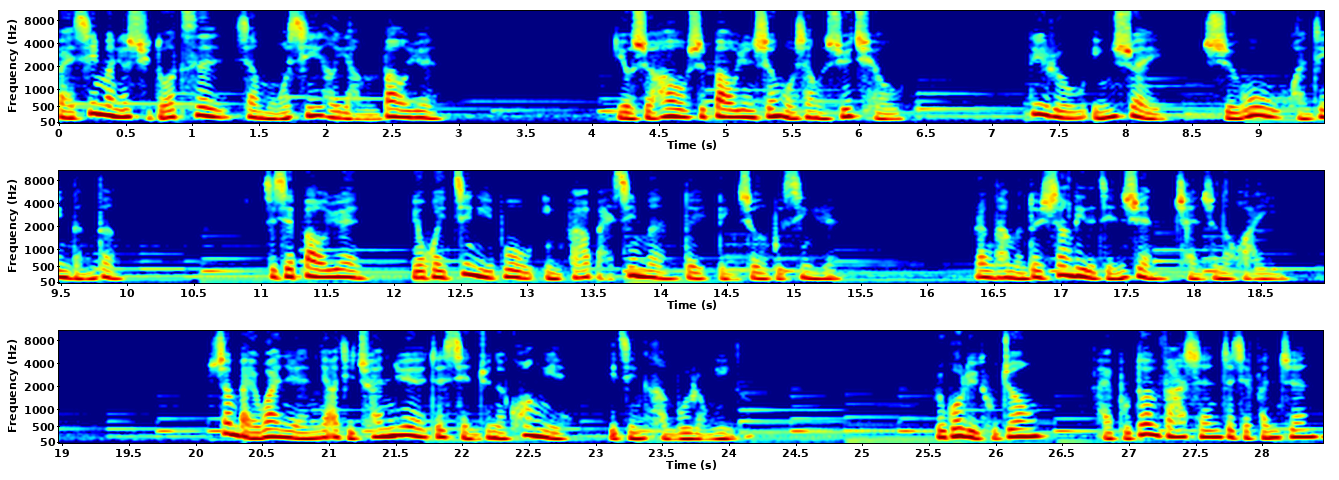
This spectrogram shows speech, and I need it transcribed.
百姓们有许多次向摩西和亚伦抱怨，有时候是抱怨生活上的需求，例如饮水、食物、环境等等。这些抱怨又会进一步引发百姓们对领袖的不信任，让他们对上帝的拣选产生了怀疑。上百万人要一起穿越这险峻的旷野，已经很不容易了。如果旅途中还不断发生这些纷争，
